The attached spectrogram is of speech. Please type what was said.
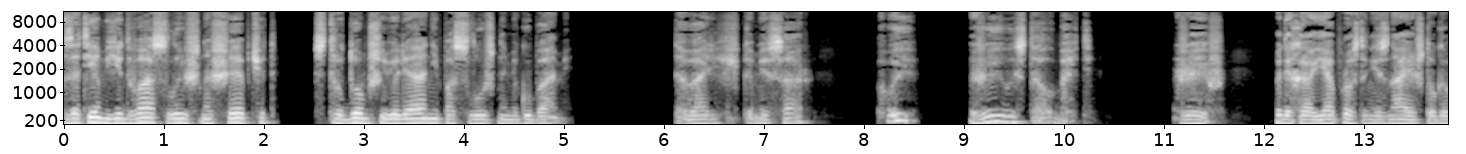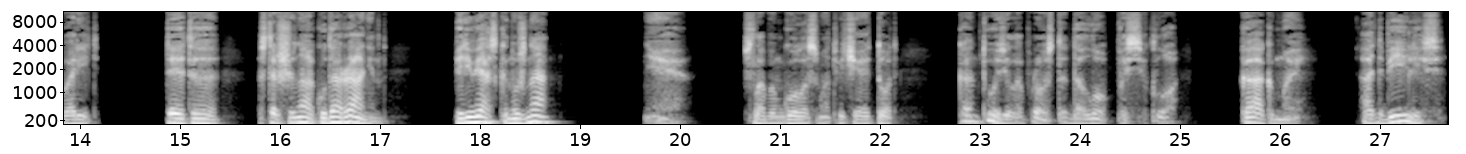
затем едва слышно шепчет, с трудом шевеля непослушными губами. «Товарищ комиссар, вы живы, стал быть?» «Жив», — выдыхаю я, просто не зная, что говорить. «Ты это, старшина, куда ранен? Перевязка нужна?» «Не», — слабым голосом отвечает тот. «Контузило просто до лоб посекло. Как мы? Отбились?»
